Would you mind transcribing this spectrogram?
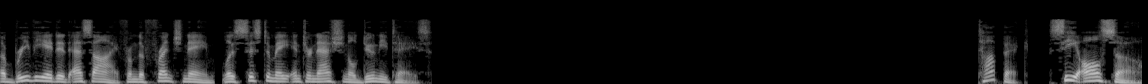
abbreviated SI from the French name, Le Système International d'Unités. See also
